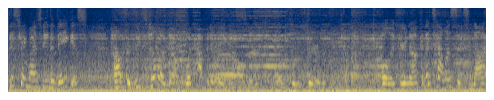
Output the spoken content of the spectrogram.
This reminds me of the Vegas. How we still don't know what happened in Well, Vegas. there's more clues there that need to come out. Well, if you're not going to tell us, it's not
